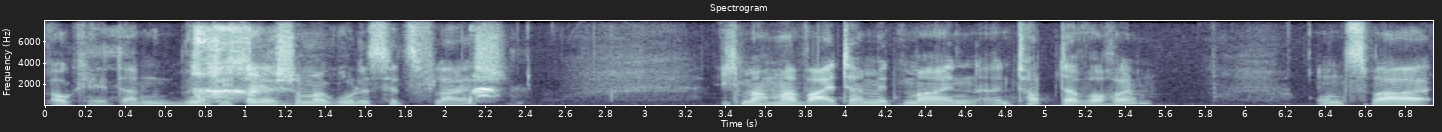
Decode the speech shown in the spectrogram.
Okay, dann wünsche ich dir schon mal gutes Sitzfleisch. Ich mache mal weiter mit meinem äh, Top der Woche. Und zwar,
